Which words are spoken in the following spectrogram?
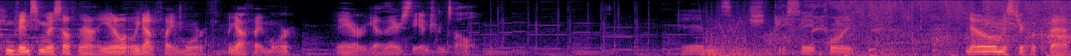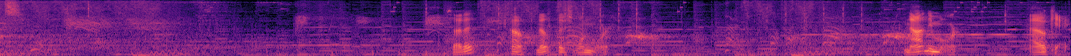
convincing myself now, you know what, we gotta fight more. We gotta fight more. There we go, there's the entrance hall. And let's see, should be a save point. No, Mr. Hookbats. Is that it? Oh, no, there's one more. Not anymore. Okay.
